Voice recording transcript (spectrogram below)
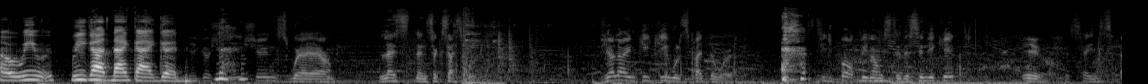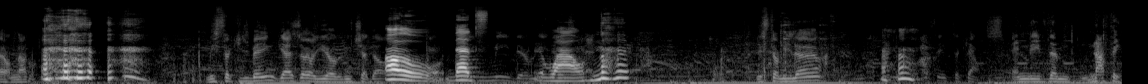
Oh, we we got that guy good. Negotiations were less than successful. Viola and Kiki will spread the word. Steelport belongs to the Syndicate. Ew. The Saints are not. Mr. Killbane, gather your luchador. Oh, that's wow. Mr. Miller, uh-huh. the Saints accounts and leave them nothing.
